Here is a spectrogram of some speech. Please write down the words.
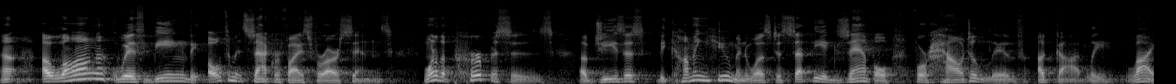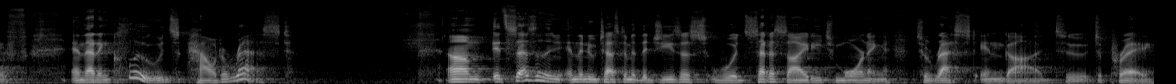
Now, along with being the ultimate sacrifice for our sins, one of the purposes of Jesus becoming human was to set the example for how to live a godly life, and that includes how to rest. Um, it says in the, in the, New Testament that Jesus would set aside each morning to rest in God, to, to pray.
